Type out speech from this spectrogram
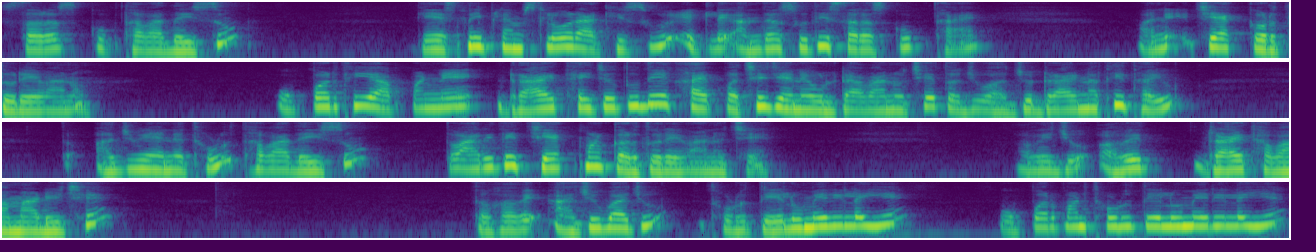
સરસ કૂક થવા દઈશું. ગેસની ફ્લેમ સ્લો રાખીશું એટલે અંદર સુધી સરસ કૂક થાય અને ચેક કરતું રહેવાનું. ઉપરથી આપણને ડ્રાય થઈ જતું દેખાય, પછી જ એને ઉલટાવવાનું છે, તો જો હજુ ડ્રાય નથી થયું, તો હજુ એને થોડું થવા દઈશું. તો આ રીતે ચેક પણ કરતું રહેવાનું છે. હવે જો, હવે ડ્રાય થવા માંડ્યું છે. તો હવે આજુબાજુ થોડું તેલ ઉમેરી લઈએ. ઉપર પણ થોડું તેલ ઉમેરી લઈએ.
